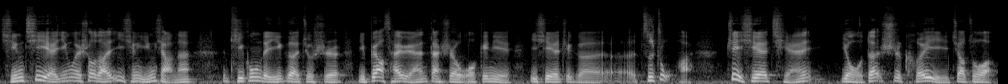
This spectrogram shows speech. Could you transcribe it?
型企业，因为受到疫情影响呢，提供的一个就是你不要裁员，但是我给你一些这个资助啊。这些钱有的是可以叫做。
